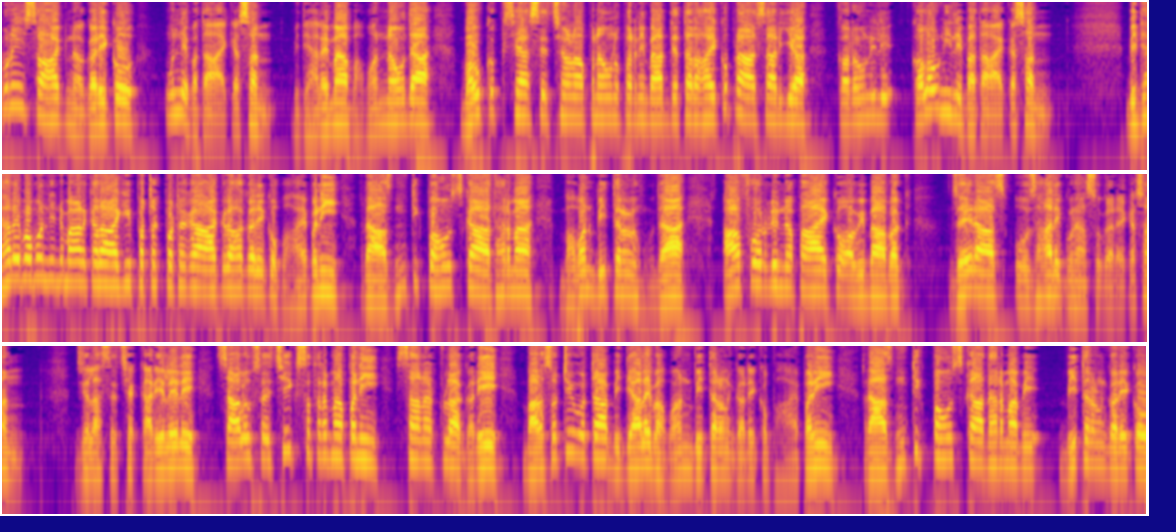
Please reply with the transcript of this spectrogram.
कुनै सहयोग नगरेको उनले बताएका छन्। विद्यालयमा भवन नहुँदा बहुकक्षा शिक्षण अपनाउनु पर्ने बाध्यता रहेको प्राचार्य कलौनीले बताएका छन्। विद्यालय भवन निर्माणका लागि पटक पटक आग्रह गरेको भए पनि राजनीतिक पहुँचका आधारमा भवन वितरण हुँदा आफूहरूले नपाएको अभिभावक जयराज ओझाले गुनासो गरेका छन्। जिल्ला शिक्षा कार्यालयले चालू शैक्षिक सत्रमा पनि साना टुला गरी बासठीवटा विद्यालय भवन वितरण गरेको भए पनि राजनीतिक पहुँचका आधारमा वितरण गरेको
